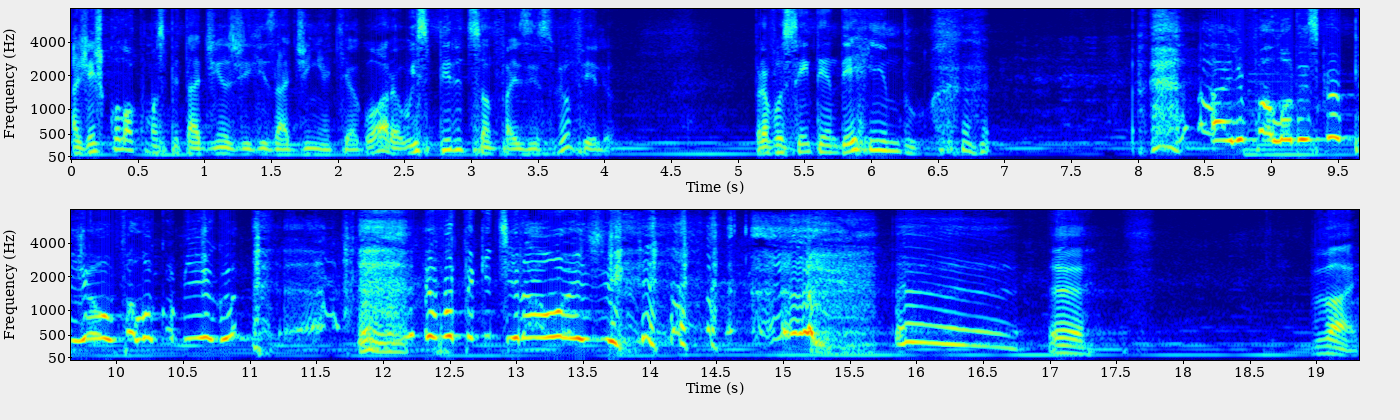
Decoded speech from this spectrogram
A gente coloca umas pitadinhas de risadinha aqui agora. O Espírito Santo faz isso, viu, filho? Para você entender rindo. ah, ele falou do escorpião, falou comigo. Eu vou ter que tirar hoje. é. Vai.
